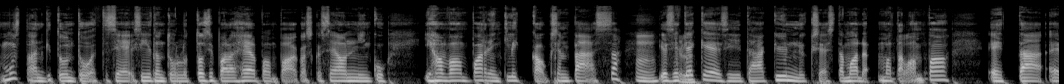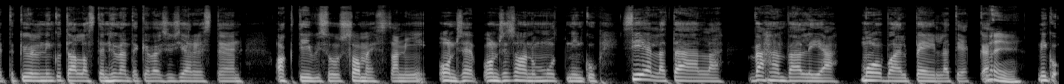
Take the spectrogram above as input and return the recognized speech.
musta ainakin tuntuu, että se, siitä on tullut tosi paljon helpompaa, koska se on niin kuin ihan vaan parin klikkauksen päässä. Mm, ja se kyllä. tekee siitä kynnyksestä mad- matalampaa, että, että kyllä niin kuin tällaisten hyvän tekeväisyysjärjestöjen aktiivisuus somessa, niin on se, on se saanut mut niin kuin siellä täällä vähän väliä mobile payllä, tiedätkö? Niin. niin kuin,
